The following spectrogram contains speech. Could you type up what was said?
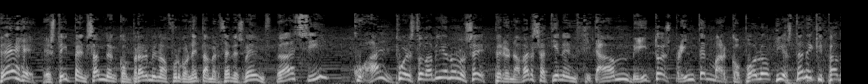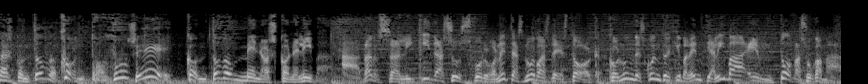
¡Eh! Estoy pensando en comprarme una furgoneta Mercedes-Benz. ¿Ah, sí? ¿Cuál? Pues todavía no lo sé, pero en Aversa tienen Citan, Vito, Sprinter, Marco Polo y están equipadas con todo. ¿Con todo? Sí, con todo menos con el IVA. Aversa liquida sus furgonetas nuevas de stock con un descuento equivalente al IVA en toda su gama.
